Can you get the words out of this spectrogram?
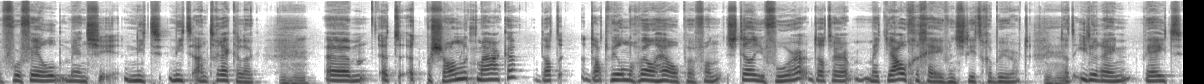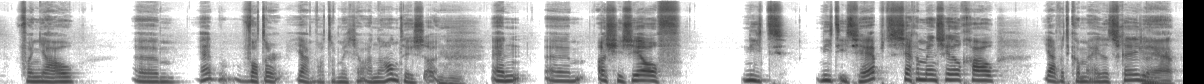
voor veel mensen niet, niet aantrekkelijk. Mhm. Ehm, het, het persoonlijk maken, dat, dat wil nog wel helpen. Van, stel je voor dat er met jouw gegevens dit gebeurt. Mhm. Dat iedereen weet van jou ehm, hè, wat, er, ja, wat er met jou aan de hand is. Mhm. En ehm, als je zelf niet, niet iets hebt, zeggen mensen heel gauw... ja, wat kan mij dat schelen? Ja.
